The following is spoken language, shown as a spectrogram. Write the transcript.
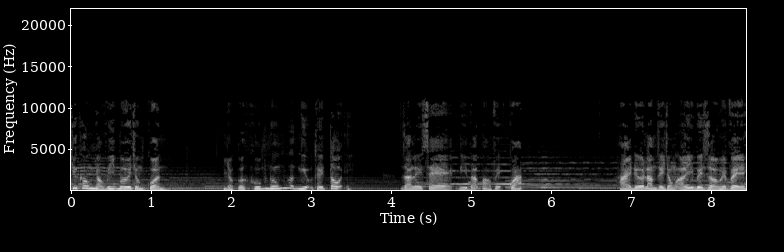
chứ không nhỏ Vi bơi trong quần. Nhỏ cứ khúm núm ngượng nghịu thấy tội. Ra lấy xe đi bác bảo vệ quát. Hai đứa làm gì trong ấy bây giờ mới về?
